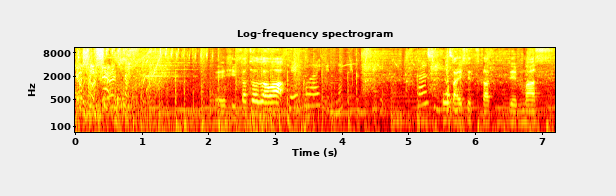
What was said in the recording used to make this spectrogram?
よしよし。えー、必殺技は交代して使ってます。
